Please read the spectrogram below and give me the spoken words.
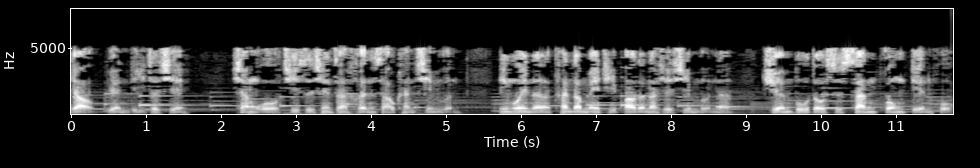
要远离这些。像我，其实现在很少看新闻。因为呢，看到媒体报的那些新闻呢，全部都是煽风点火，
